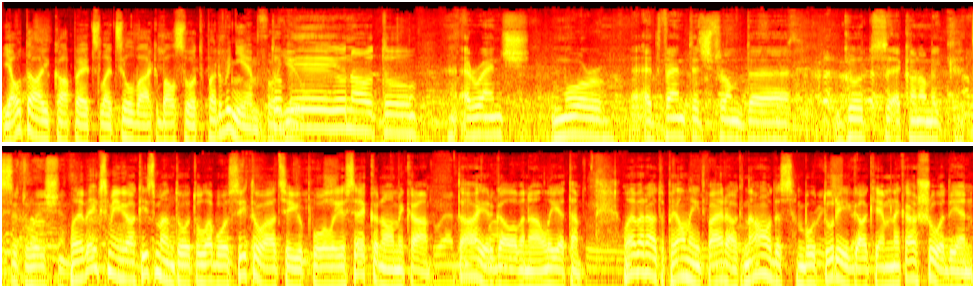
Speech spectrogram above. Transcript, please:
Jautāju, kāpēc, lai cilvēki balsotu par viņiem. To be, you know, to arrange more advantage from the good economic situation. Lai veiksmīgāk izmantotu labo situāciju polijas ekonomikā, tā ir galvenā lieta. Lai varētu pelnīt vairāk naudas, būt turīgākiem nekā šodien.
